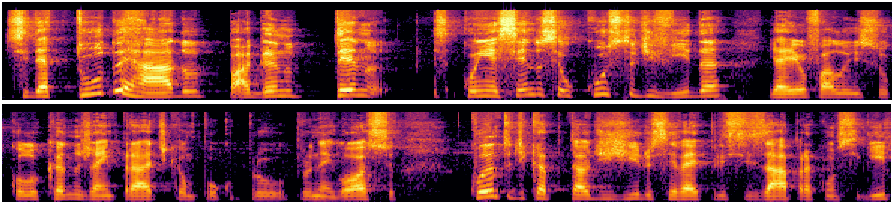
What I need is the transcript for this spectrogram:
se der tudo errado, pagando, tendo, conhecendo o seu custo de vida, e aí eu falo isso colocando já em prática um pouco para o negócio, quanto de capital de giro você vai precisar para conseguir.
